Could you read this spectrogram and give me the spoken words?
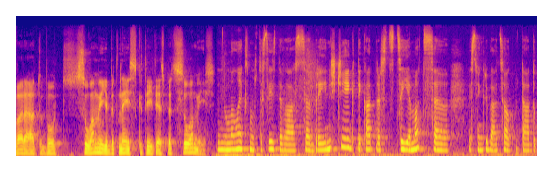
varētu būt Somija, bet neizskatīties pēc Somijas. Nu, man liekas, mums tas izdevās eh, brīnišķīgi. Tika atrasts ciemats. Eh, es viņu gribētu saukt par tādu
